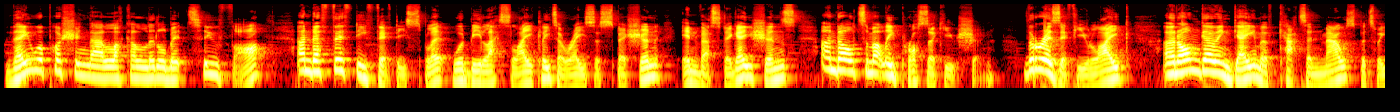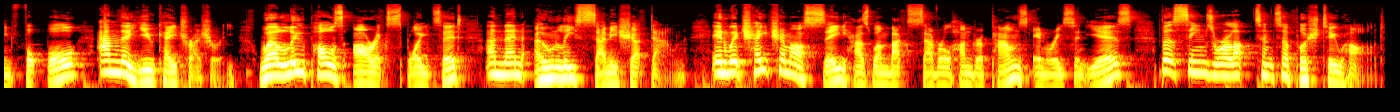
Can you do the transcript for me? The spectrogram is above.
they were pushing their luck a little bit too far and a 50 50 split would be less likely to raise suspicion, investigations, and ultimately prosecution. There is, if you like, an ongoing game of cat and mouse between football and the UK Treasury, where loopholes are exploited and then only semi shut down, in which HMRC has won back several hundred pounds in recent years, but seems reluctant to push too hard.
